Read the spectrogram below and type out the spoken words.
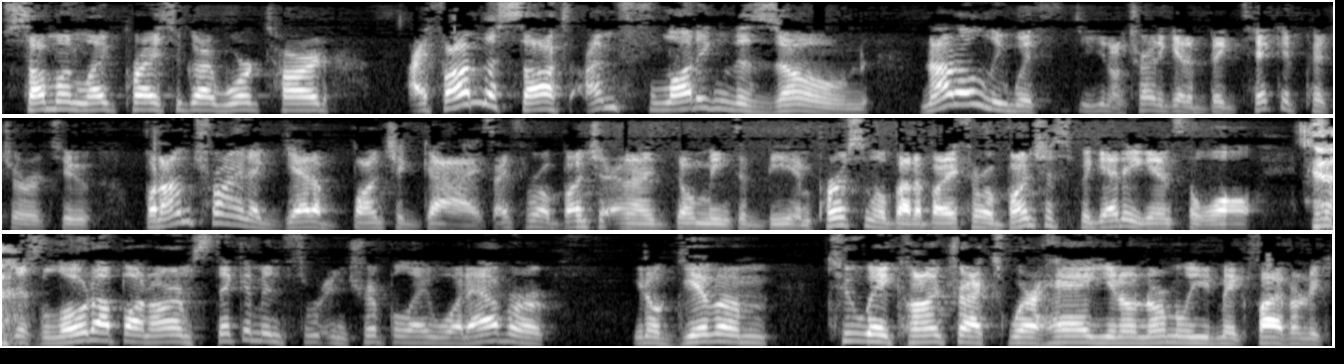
someone like Price who got worked hard, if I'm the Sox, I'm flooding the zone not only with you know trying to get a big ticket pitcher or two, but I'm trying to get a bunch of guys. I throw a bunch of, and I don't mean to be impersonal about it, but I throw a bunch of spaghetti against the wall and just load up on arms, stick them in th- in AAA, whatever. You know, give them two way contracts where hey, you know, normally you'd make 500k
